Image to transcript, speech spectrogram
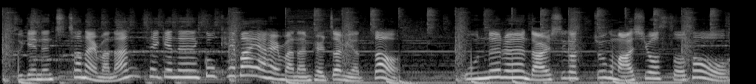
두 개는 추천할 만한, 세 개는 꼭 해봐야 할 만한 별점이었죠. 오늘은 날씨가 조금 아쉬웠어서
